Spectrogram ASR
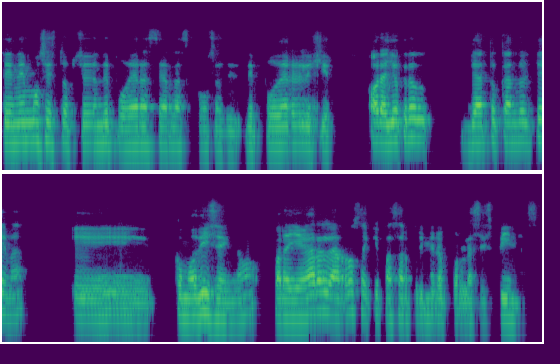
tenemos esta opción de poder hacer las cosas, de, poder elegir. Ahora, yo creo, ya tocando el tema, eh, como dicen, ¿no? Para llegar a la rosa hay que pasar primero por las espinas.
